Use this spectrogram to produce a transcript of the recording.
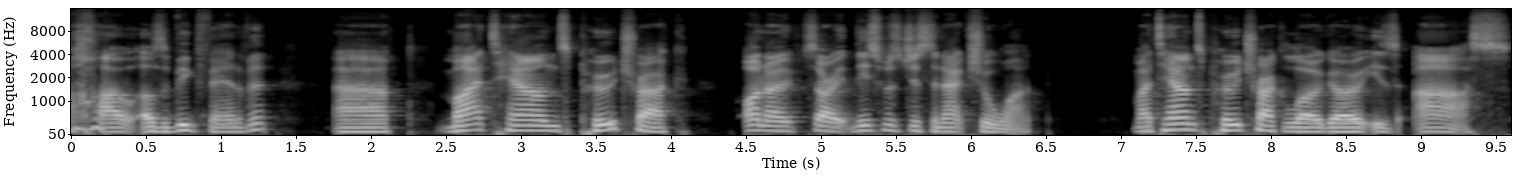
I was a big fan of it. Uh, my town's poo truck. Oh no, sorry, this was just an actual one. My town's poo truck logo is ARS,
